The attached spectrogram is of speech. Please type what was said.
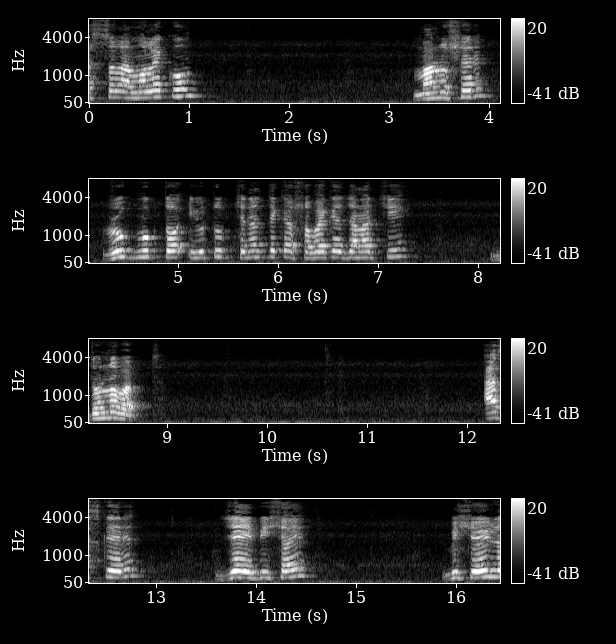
আসসালামু আলাইকুম মানুষের রোগমুক্ত ইউটিউব চ্যানেল থেকে সবাইকে জানাচ্ছি ধন্যবাদ। আজকের যে বিষয় বিষয় হইল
